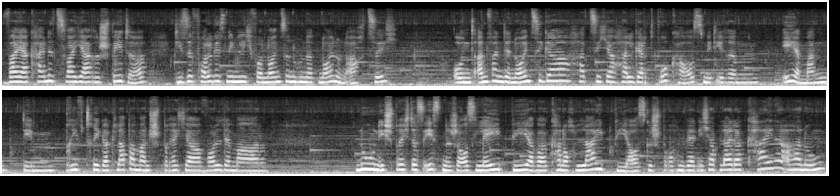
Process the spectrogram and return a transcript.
war ja keine zwei Jahre später. Diese Folge ist nämlich von 1989. Und Anfang der 90er hat sich ja Halgert Bruckhaus mit ihrem Ehemann, dem Briefträger Klappermann-Sprecher Woldemar nun, ich spreche das Estnisch aus, Leipi, aber kann auch Leipi ausgesprochen werden. Ich habe leider keine Ahnung.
